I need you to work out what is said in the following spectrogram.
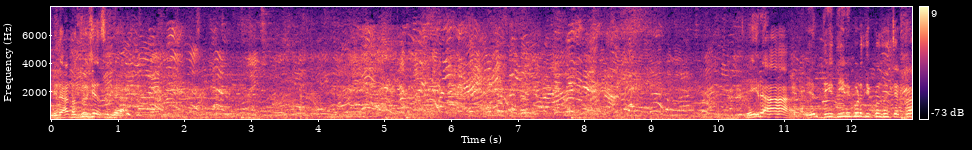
మీ దాంట్లో ఎయిరా ఏం దీ దీనికి కూడా దిక్కులు చూసేట్రా?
